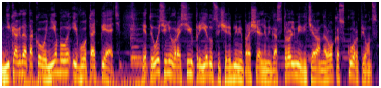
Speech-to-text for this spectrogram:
Никогда такого не было, и вот опять. Этой осенью в Россию приедут с очередными прощальными гастролями ветераны рока «Scorpions».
